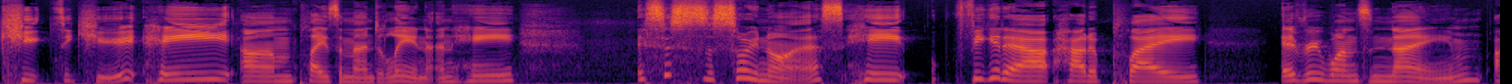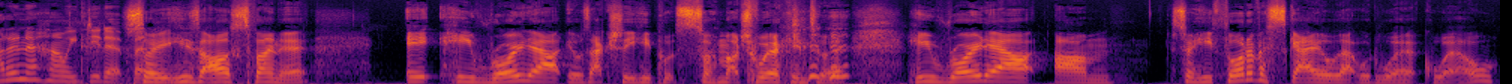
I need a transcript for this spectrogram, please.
cutesy cute. He um, plays a mandolin and he, it's just so nice. He figured out how to play everyone's name. I don't know how he did it, but So he's. I'll explain it. It, he wrote out. It was actually he put so much work into it. he wrote out. Um, so he thought of a scale that would work well.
